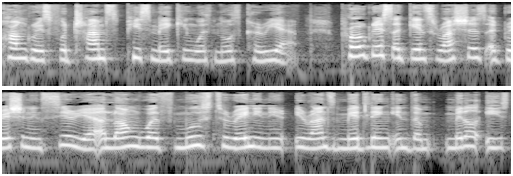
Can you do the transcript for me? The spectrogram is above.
Congress for Trump's peacemaking with North Korea. Progress against Russia's aggression in Syria, along with moves to rein in Iran's meddling in the Middle East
